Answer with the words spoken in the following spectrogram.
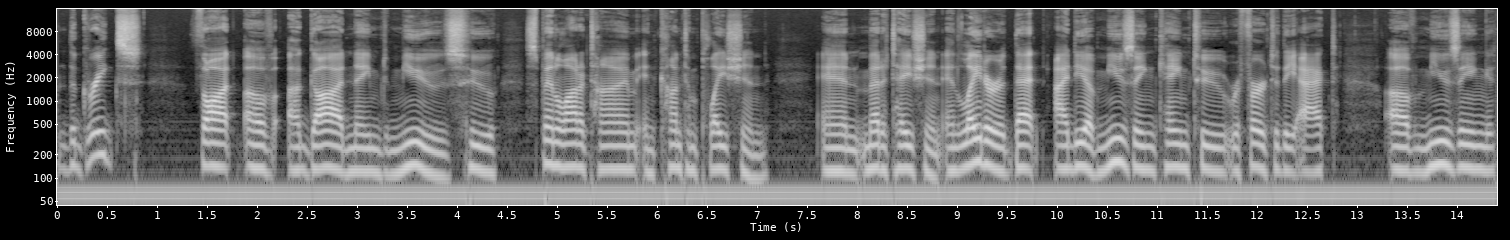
The Greeks thought of a god named Muse who spent a lot of time in contemplation and meditation. And later, that idea of musing came to refer to the act of musing,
